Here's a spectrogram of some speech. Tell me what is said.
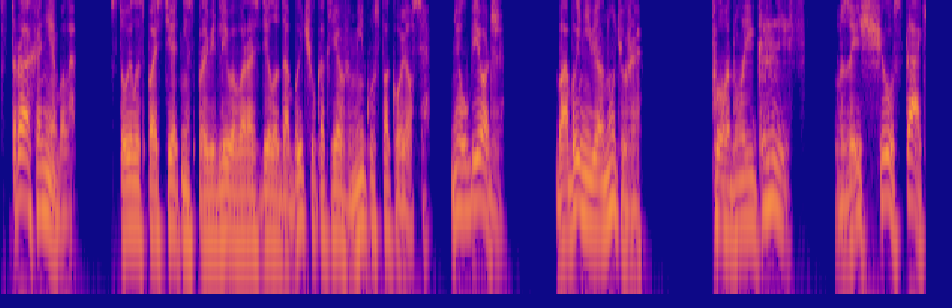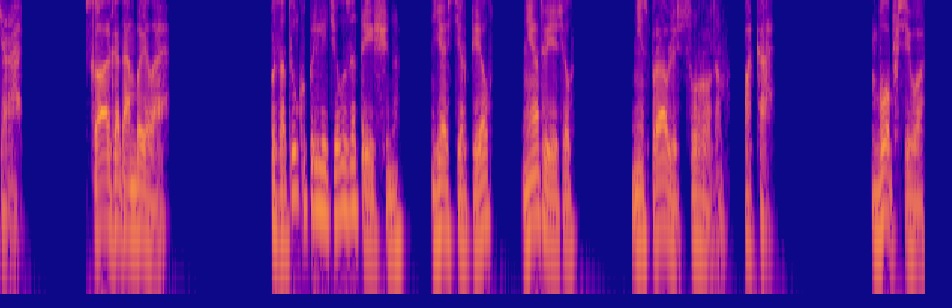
Страха не было. Стоило спасти от несправедливого раздела добычу, как я вмиг успокоился. Не убьет же. Бобы не вернуть уже. Подлый крыс! Взыщу стакера! Сколько там было? По затылку прилетела затрещина. Я стерпел, не ответил. Не справлюсь с уродом. Пока. Боб всего.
